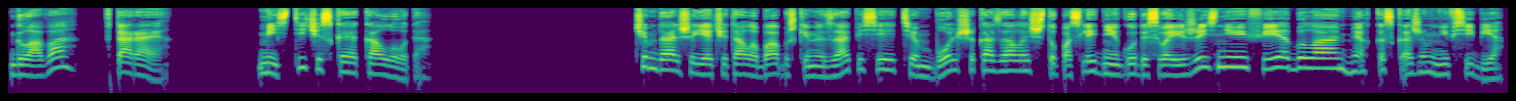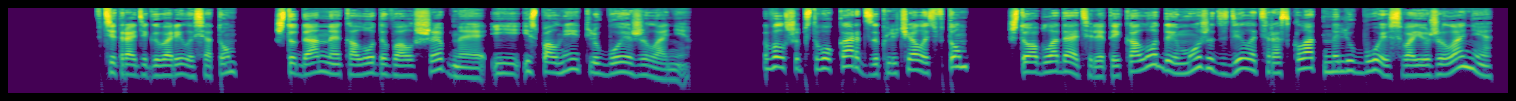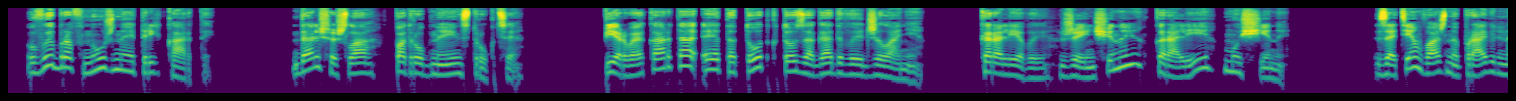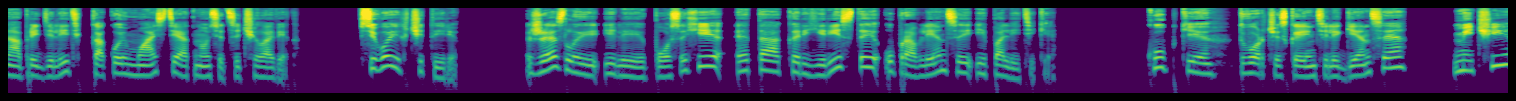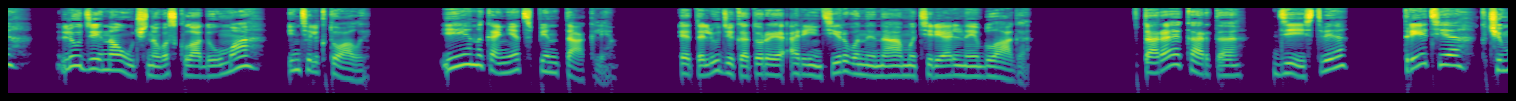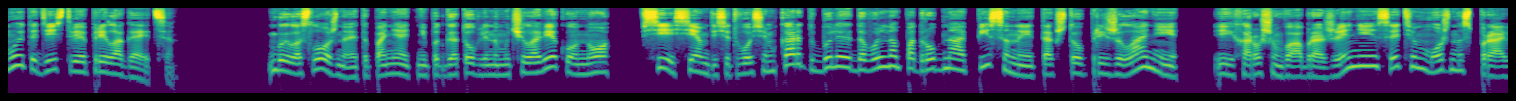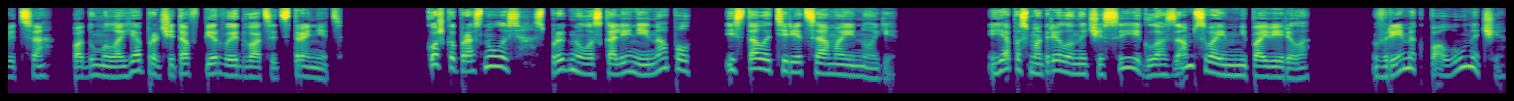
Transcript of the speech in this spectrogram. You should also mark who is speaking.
Speaker 1: Глава вторая. Мистическая колода. Чем дальше я читала бабушкины записи, тем больше казалось, что последние годы своей жизни фея была, мягко скажем, не в себе. В тетради говорилось о том, что данная колода волшебная и исполняет любое желание. Волшебство карт заключалось в том, что обладатель этой колоды может сделать расклад на любое свое желание, выбрав нужные три карты. Дальше шла подробная инструкция. Первая карта — это тот, кто загадывает желание. Королевы — женщины, короли — мужчины. Затем важно правильно определить, к какой масти относится человек. Всего их четыре. Жезлы или посохи — это карьеристы, управленцы и политики. Кубки — творческая интеллигенция, мечи — люди научного склада ума, интеллектуалы. И, наконец, пентакли. Это люди, которые ориентированы на материальные блага. Вторая карта — действие. Третья — к чему это действие прилагается. Было сложно это понять неподготовленному человеку, но все 78 карт были довольно подробно описаны, так что при желании и хорошем воображении с этим можно справиться, подумала я, прочитав первые 20 страниц. Кошка проснулась, спрыгнула с коленей на пол и стала тереться о мои ноги. Я посмотрела на часы и глазам своим не поверила. Время к полуночи.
